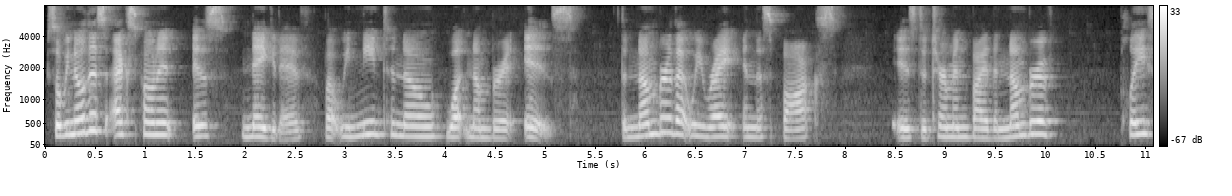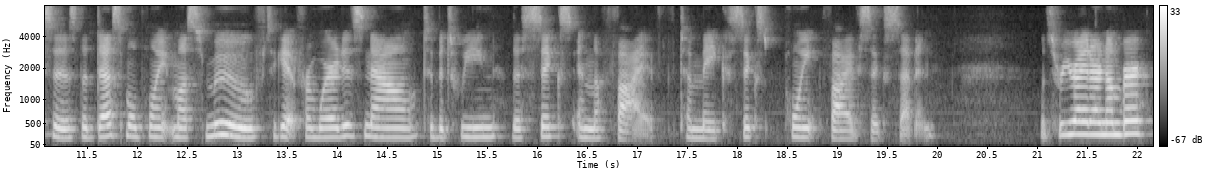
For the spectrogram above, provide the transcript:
so we know this exponent is negative, but we need to know what number it is. The number that we write in this box is determined by the number of places the decimal point must move to get from where it is now to between the 6 and the 5 to make 6.567. Let's rewrite our number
